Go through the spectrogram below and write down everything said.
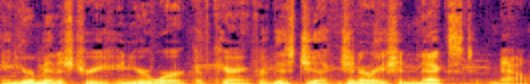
in your ministry, in your work of caring for this ge- generation next, now.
